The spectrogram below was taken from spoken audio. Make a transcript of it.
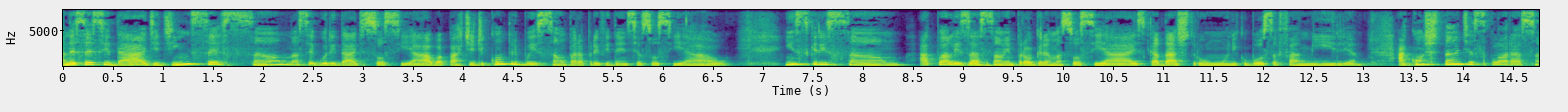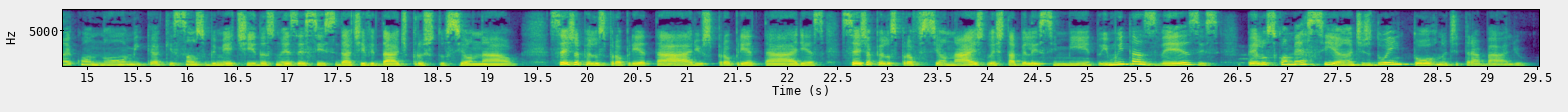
a necessidade de inserção na Seguridade Social a partir de contribuição para a Previdência Social, inscrição, atualização em programas sociais, cadastro único, Bolsa Família, a constante exploração econômica que são submetidas no exercício da atividade prostitucional, seja pelos proprietários, proprietárias, seja pelos profissionais do estabelecimento e muitas vezes pelos comerciantes do entorno de trabalho.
